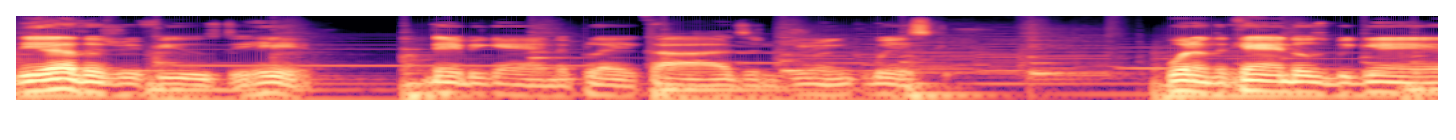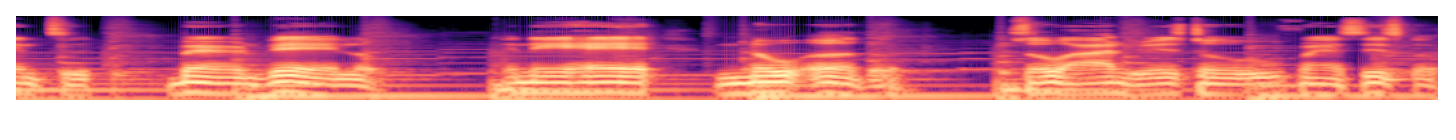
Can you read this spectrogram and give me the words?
The others refused to hear. They began to play cards and drink whiskey. One of the candles began to burn very low, and they had no other. So Andres told Francisco,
